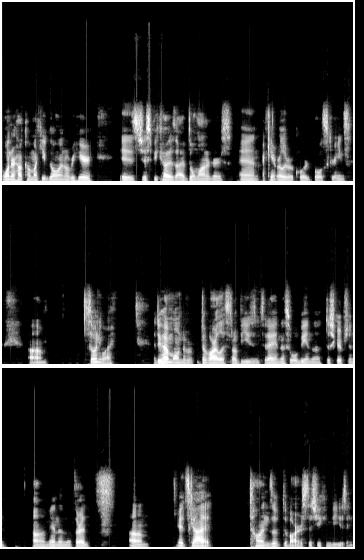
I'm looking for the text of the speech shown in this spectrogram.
wonder how come I keep going over here, is just because I have dual monitors and I can't really record both screens. Um, so anyway, I do have my own Dvar list that I'll be using today, and this will be in the description um, and in the thread. Um, it's got tons of Dvars that you can be using.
